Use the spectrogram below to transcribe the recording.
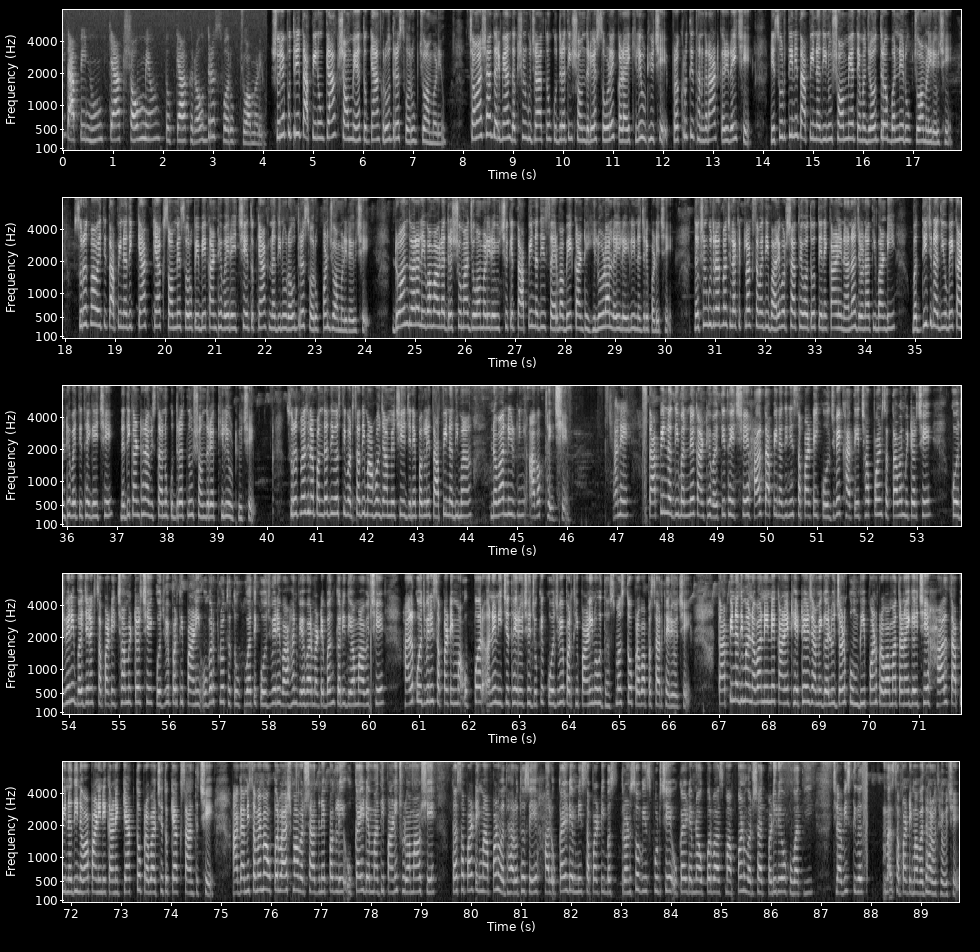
તાપીનું ક્યાંક સૌમ્ય તો ક્યાંક રૌદ્ર સ્વરૂપ જોવા મળ્યું. સૂર્યપુત્રી તાપીનું ક્યાંક સૌમ્ય તો ક્યાંક રૌદ્ર સ્વરૂપ જોવા મળ્યું. ચોમાસા દરમિયાન દક્ષિણ ગુજરાતનું કુદરતી સૌંદર્ય સોળે કળાએ ખીલી ઉઠ્યું છે. પ્રકૃતિ થનગનાટ કરી રહી છે. નિસુરતીની તાપી નદીનું સૌમ્ય તેમજ રૌદ્ર બંને રૂપ જોવા મળી રહ્યું છે. સુરતમાં વહેતી તાપી નદી ક્યાંક ક્યાંક સૌમ્ય સ્વરૂપે બે કાંઠે વહી રહી છે તો ક્યાંક નદીનું રૌદ્ર સ્વરૂપ પણ જોવા મળી રહ્યું છે. ડ્રોન દ્વારા લેવામાં આવેલા દ્રશ્યોમાં જોવા મળી રહ્યું છે કે તાપી નદી શહેરમાં બે કાંઠે હિલોળા લઈ લેલી નજરે પડે છે. દક્ષિણ ગુજરાતમાં છેલ્લા કેટલાક સમયથી ભારે વરસાદ થયો હતો, તેને કારણે નાના ઝરણાથી માંડી બધી જ નદીઓ બે કાંઠે વહેતી થઈ ગઈ છે. નદી કાંઠાના વિસ્તારનું કુદરતનું સૌંદર્ય ખીલી ઉઠ્યું છે. સુરતમાં છેલ્લા પંદર દિવસથી વરસાદી માહોલ જામ્યો છે, જેને પગલે તાપી નદીમાં નવા નીરની આવક થઈ છે. અને તાપી નદી બંને કાંઠે વહેતી થઈ છે. હાલ તાપી નદીની સપાટી કોલજવે ખાતે છ પોઈન્ટ સત્તાવન મીટર છે. કોઝવેની ભયજનક સપાટી છ મીટર છે. કોઝવે પરથી પાણી ઓવરફ્લો થતું હોવાથી કોઝવેને વાહન વ્યવહાર માટે બંધ કરી દેવામાં આવ્યો છે. હાલ કોઝવેની સપાટીમાં ઉપર અને નીચે થઈ રહ્યું છે, જોકે કોઝવે પરથી પાણીનો ધસમસતો પ્રવાહ પસાર થઈ રહ્યો છે. તાપી નદીમાં નવા નીરને કારણે ઠેર જામી ગયેલું જળકુંભી પણ પ્રવાહમાં તણાઈ ગઈ છે. હાલ તાપી નદી નવા પાણીને કારણે ક્યાંક તો પ્રવાહ છે, તો ક્યાંક શાંત છે. આગામી સમયમાં ઉપરવાસમાં વરસાદને પગલે ઉકાઈ ડેમમાંથી પાણી છોડવામાં આવશે. તો સપાટીમાં પણ વધારો થશે. હાલ ઉકાઈ ડેમની સપાટી બસ ત્રણસો વીસ ફૂટ છે. ઉકાઈ ડેમના ઉપરવાસમાં પણ વરસાદ પડી રહ્યો હોવાથી છેલ્લા વીસ દિવસમાં સપાટીમાં વધારો થયો છે.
